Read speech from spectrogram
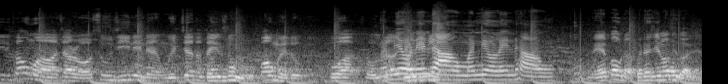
ဒီတစ်ခေါက်မှာကျတော့စူကြီးအနေနဲ့ငွေကျပ်သသိန်းစုကိုပေါက်မယ်လို့ကိုကဟိုမမျော်လင်းထောင်မမျော်လင်းထောင်မဲပေါက်တာဘယ်နှချိန်လောက်ဖြစ်သွားလဲ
